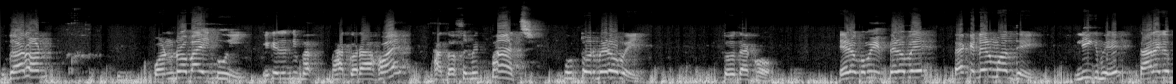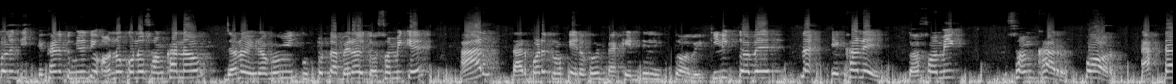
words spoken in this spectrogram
উদাহরণ, পনেরো বাই দুই, একে যদি ভাগ- করা হয়, সাত দশমিক পাঁচ, উত্তর বেরোবেই তো দেখো, এরকমই বেরোবে। প্যাকেটের মধ্যে লিখবে, তার আগে বলে দিই, এখানে তুমি যদি অন্য কোনো সংখ্যা নাও, জানো এরকমই উত্তরটা বেরোয় দশমিকে, আর তারপরে তোমাকে এরকমই ব্র্যাকেট দিয়ে লিখতে হবে। কি লিখতে হবে? না, এখানে দশমিক সংখ্যার পর একটা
